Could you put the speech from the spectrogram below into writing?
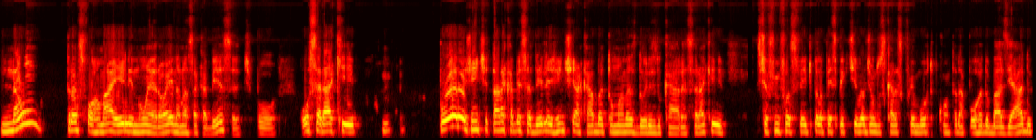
não transformar ele num herói na nossa cabeça? Tipo, ou será que por a gente estar tá na cabeça dele, a gente acaba tomando as dores do cara? Será que se o filme fosse feito pela perspectiva de um dos caras que foi morto por conta da porra do baseado,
